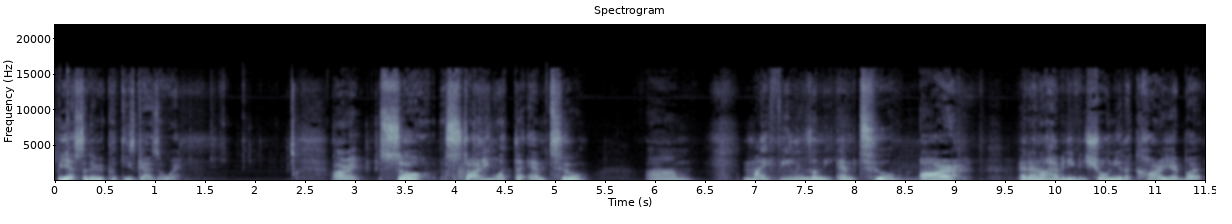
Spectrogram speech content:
but yeah, so let me put these guys away. All right, so starting with the M2, um, my feelings on the M2 are, and I know I haven't even shown you the car yet, but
